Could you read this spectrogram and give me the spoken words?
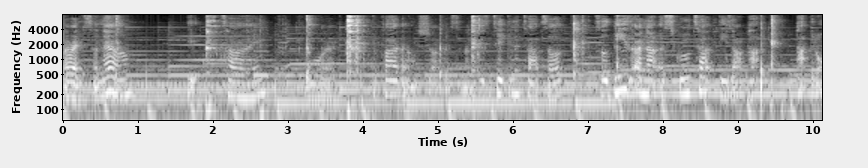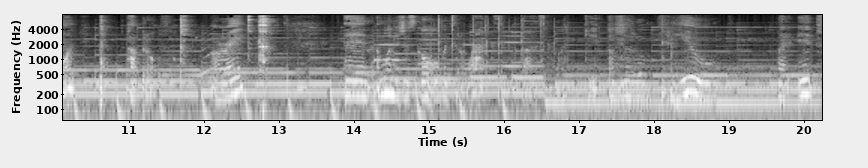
All right, so now it's time for the five ounce jars. And I'm just taking the tops off. So these are not a screw top, these are pop. Pop it on, pop it off. All right. And I'm gonna just go over to the wax so you guys can like get a little view, but it's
